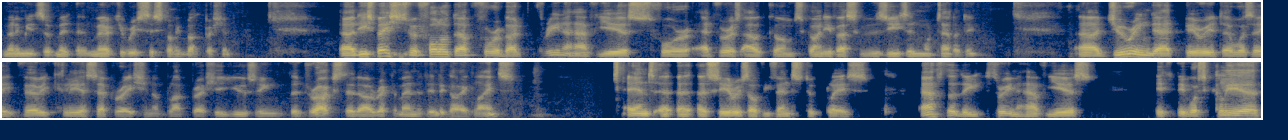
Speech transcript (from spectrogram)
millimeters of mercury systolic blood pressure. Uh, these patients were followed up for about three and a half years for adverse outcomes, cardiovascular disease, and mortality. Uh, during that period, there was a very clear separation of blood pressure using the drugs that are recommended in the guidelines. And a, a series of events took place. After the three and a half years, it, it was clear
